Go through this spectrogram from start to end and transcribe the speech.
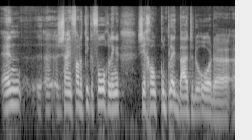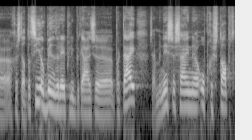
en zijn fanatieke volgelingen zich gewoon compleet buiten de orde uh, gesteld. Dat zie je ook binnen de Republikeinse Partij. Zijn ministers zijn opgestapt.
